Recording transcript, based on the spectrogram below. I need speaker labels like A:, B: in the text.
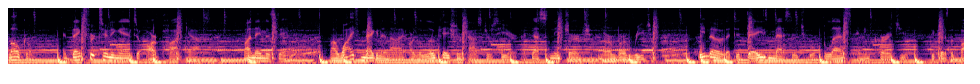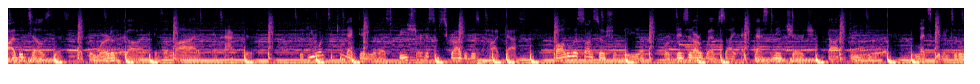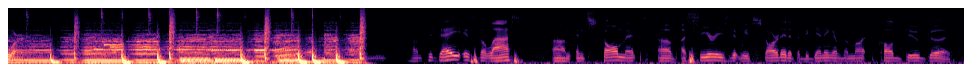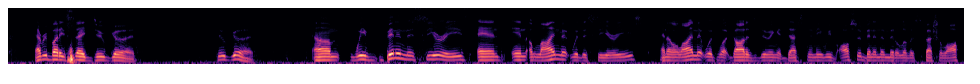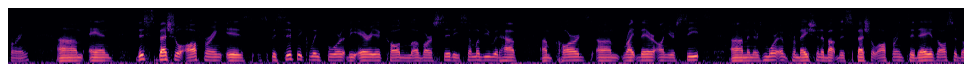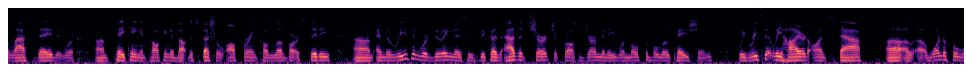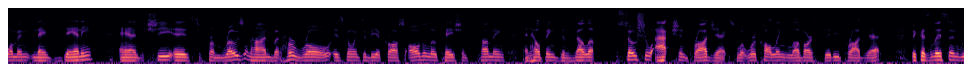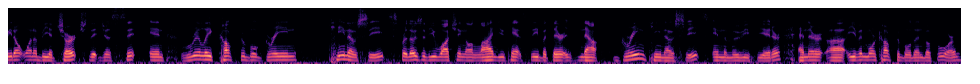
A: Welcome, and thanks for tuning in to our podcast. My name is Daniel. My wife Megan and I are the location pastors here at Destiny Church, Nuremberg region. We know that today's message will bless and encourage you because the Bible tells us that the Word of God is alive and active. If you want to connect in with us, be sure to subscribe to this podcast, follow us on social media, or visit our website at destinychurch.de. Let's get into the Word.
B: Today is the last um, installment of a series that we've started at the beginning of the month called Do Good. Everybody say, Do Good. Do Good. Um, we've been in this series, and in alignment with the series, and in alignment with what God is doing at Destiny, we've also been in the middle of a special offering. Um, and this special offering is specifically for the area called Love Our City. Some of you would have um, cards um, right there on your seats, um, and there's more information about this special offering. Today is also the last day that we're um, taking and talking about the special offering called Love Our City. Um, and the reason we're doing this is because as a church across Germany, we're multiple locations. We've recently hired on staff uh, a, a wonderful woman named Danny and she is from Rosenheim, but her role is going to be across all the locations coming and helping develop social action projects, what we're calling Love Our City projects. Because listen, we don't want to be a church that just sits in really comfortable green kino seats. For those of you watching online, you can't see, but there is now green kino seats in the movie theater, and they're uh, even more comfortable than before.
